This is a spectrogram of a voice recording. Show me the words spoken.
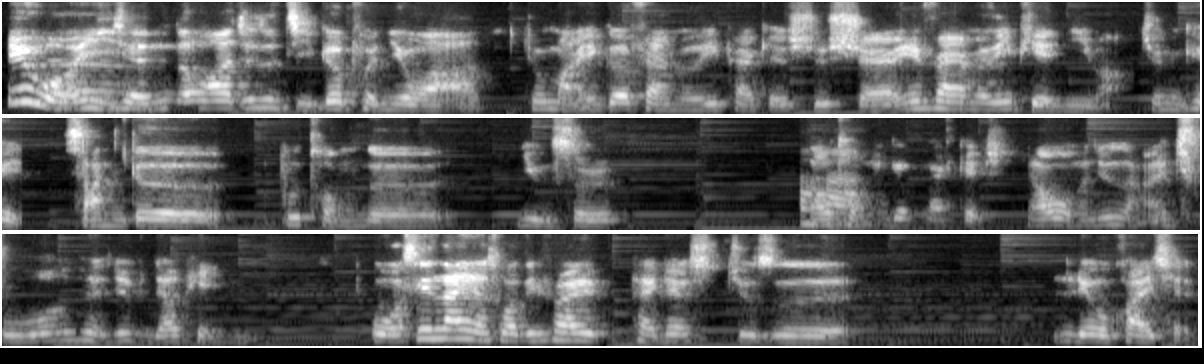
因为我们以前的话就是几个朋友啊，就买一个 family package 去 share，因为 family 便宜嘛，就你可以三个不同的 user，然后同一个 package，然后我们就拿来出，所以就比较便宜。我现在的 Spotify package 就是六块钱，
